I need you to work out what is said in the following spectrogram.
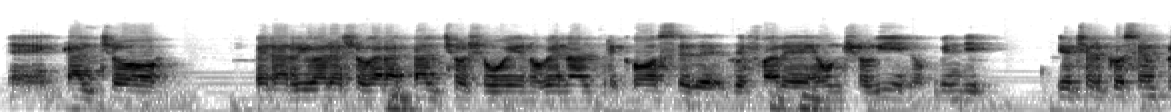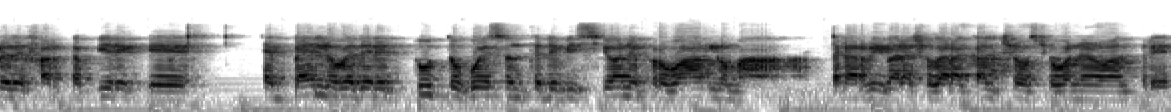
Eh, calcio, per arrivare a giocare a calcio ci vogliono ben altre cose di fare un giochino, quindi io cerco sempre di far capire che è bello vedere tutto questo in televisione, provarlo, ma per arrivare a giocare a calcio ci vogliono altri,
